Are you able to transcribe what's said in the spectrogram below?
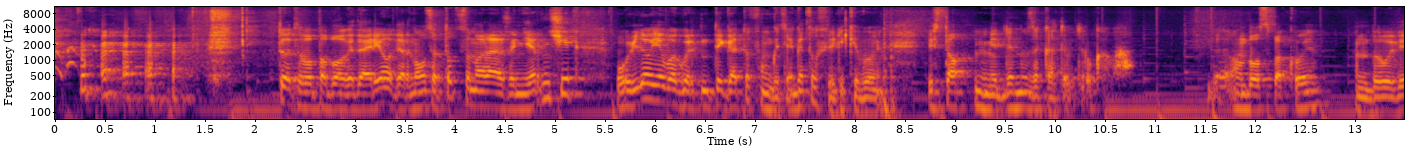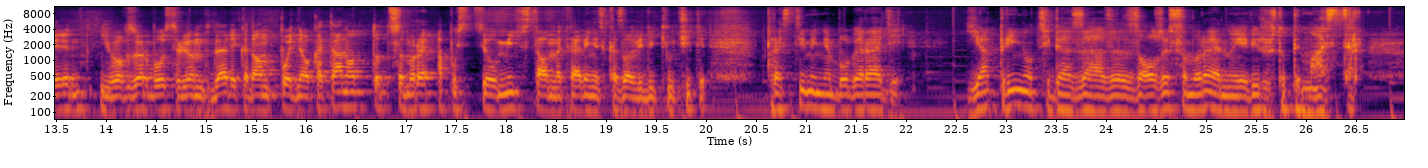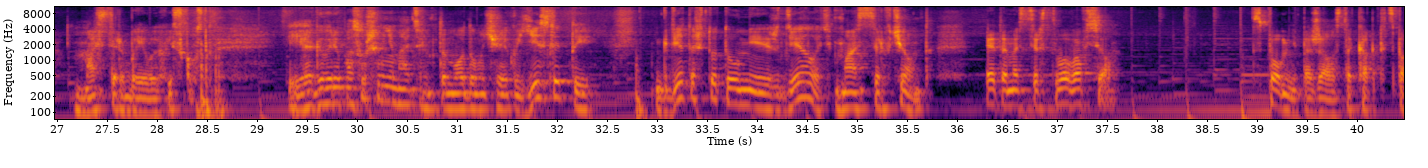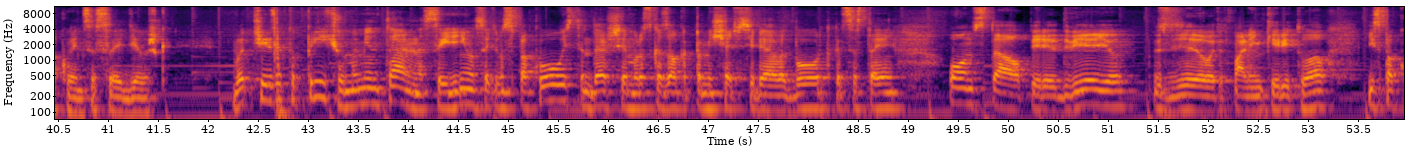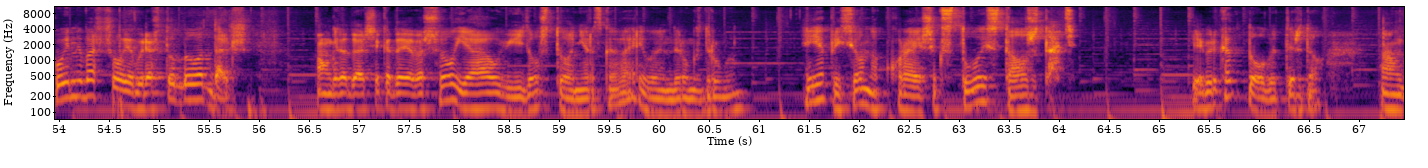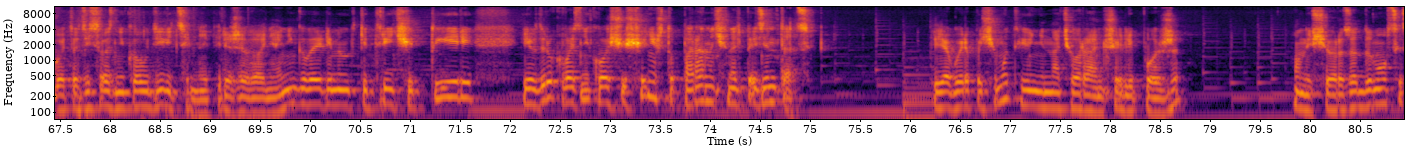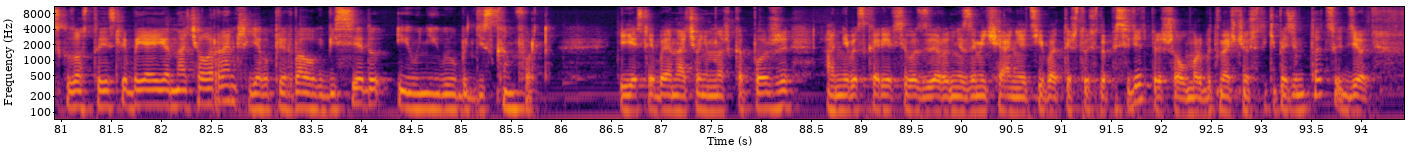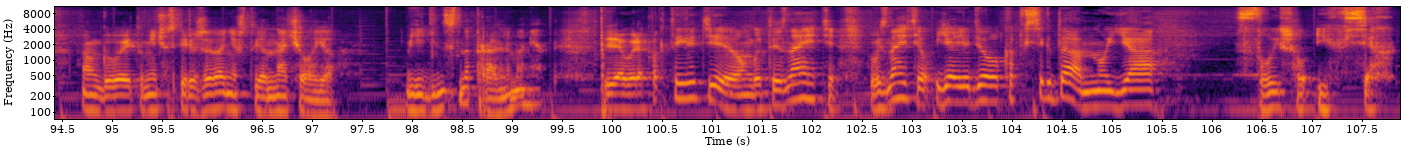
Тот его поблагодарил, вернулся. Тот самурай уже нервничает. Увидел его, говорит, ну ты готов? Он говорит, я готов, великий воин. И стал медленно закатывать рукава. Да, он был спокоен, он был уверен, его взор был устремлен вдаль, и когда он поднял катану, тот самурай опустил меч, встал на колени и сказал, великий учитель, прости меня, Бога ради, я принял тебя за, за, за лже-самурая, но я вижу, что ты мастер, мастер боевых искусств. Я говорю, послушай внимательно этому молодому человеку, если ты где-то что-то умеешь делать, мастер в чем-то, это мастерство во всем. Вспомни, пожалуйста, как ты спокоен со своей девушкой. Вот через эту притчу он моментально соединился с этим спокойствием. Дальше я ему рассказал, как помещать в себя вот бур, как это состояние. Он встал перед дверью, сделал этот маленький ритуал и спокойно вошел. Я говорю, а что было дальше? Он говорит, а дальше, когда я вошел, я увидел, что они разговаривают друг с другом. И я присел на краешек стула и стал ждать. Я говорю, как долго ты ждал? А он говорит, а здесь возникло удивительное переживание. Они говорили минутки 3-4, и вдруг возникло ощущение, что пора начинать презентацию. Я говорю, почему ты ее не начал раньше или позже? Он еще раз задумался и сказал, что если бы я ее начал раньше, я бы прервал их беседу, и у них был бы дискомфорт. И если бы я начал немножко позже, они бы, скорее всего, сделали мне замечание, типа, ты что, сюда посидеть пришел? Может быть, ты начнешь все-таки презентацию делать? Он говорит, у меня сейчас переживание, что я начал ее в единственно правильный момент. Я говорю, а как ты ее делал? Он говорит, ты знаете, вы знаете, я ее делал как всегда, но я слышал их всех.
